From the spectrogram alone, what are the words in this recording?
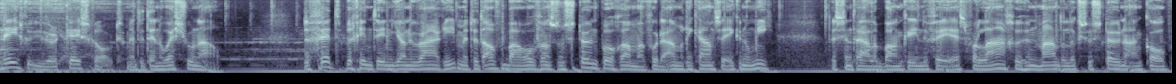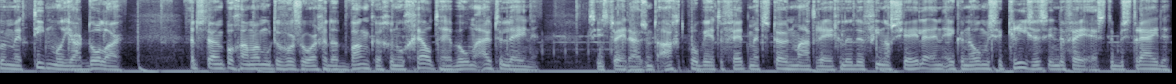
9 uur, Kees Groot met het NOS-journaal. De Fed begint in januari met het afbouwen van zijn steunprogramma voor de Amerikaanse economie. De centrale banken in de VS verlagen hun maandelijkse steunaankopen met 10 miljard dollar. Het steunprogramma moet ervoor zorgen dat banken genoeg geld hebben om uit te lenen. Sinds 2008 probeert de Fed met steunmaatregelen de financiële en economische crisis in de VS te bestrijden.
